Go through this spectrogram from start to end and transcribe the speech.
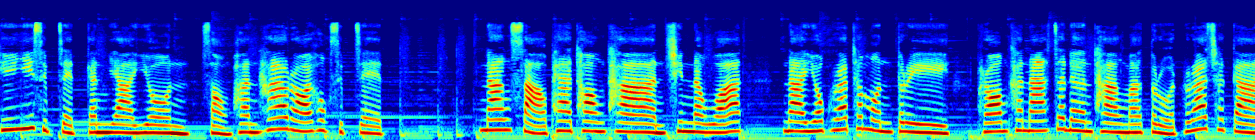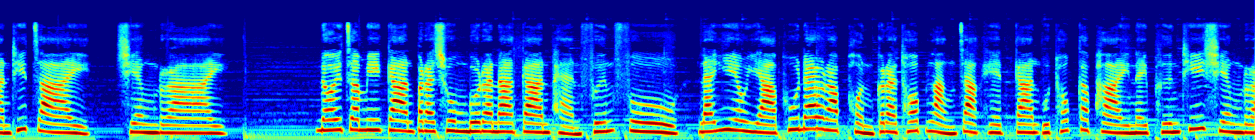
ที่ 27 กันยายน 2567 นางสาวแพทองทาน ชินวัตร นายกรัฐมนตรี พร้อมคณะจะเดินทางมาตรวจราชการที่ใจ เชียงราย โดยจะมีการประชุมบูรณาการแผนฟื้นฟู และเยียวยาผู้ได้รับผลกระทบหลังจากเหตุการณ์อุทกภัยในพื้นที่เชียงร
